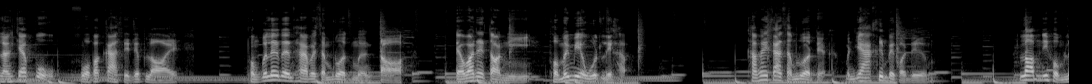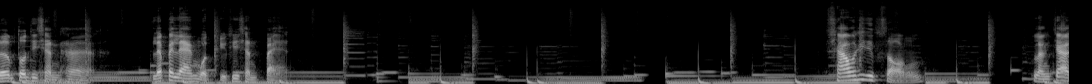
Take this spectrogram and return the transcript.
หลังจากปลูกหัวผักกาดเสร็จเรียบร้อย ผมก็เลือกเดินทางไปสำรวจเหมืองต่อ แต่ว่าในตอนนี้ผมไม่มีอาวุธเลยครับทำให้การสำรวจเนี่ยมันยากขึ้นไปกว่าเดิม รอบนี้ผมเริ่มต้นที่ชั้น 5 และไปแรงหมดอยู่ที่ชั้น 8 เช้าวันที่ 12 หลังจาก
